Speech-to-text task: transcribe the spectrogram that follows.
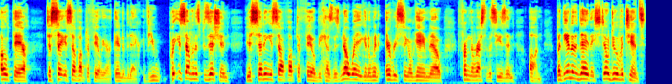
out there to set yourself up to failure at the end of the day. If you put yourself in this position, you're setting yourself up to fail because there's no way you're going to win every single game now from the rest of the season on. But at the end of the day, they still do have a chance.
